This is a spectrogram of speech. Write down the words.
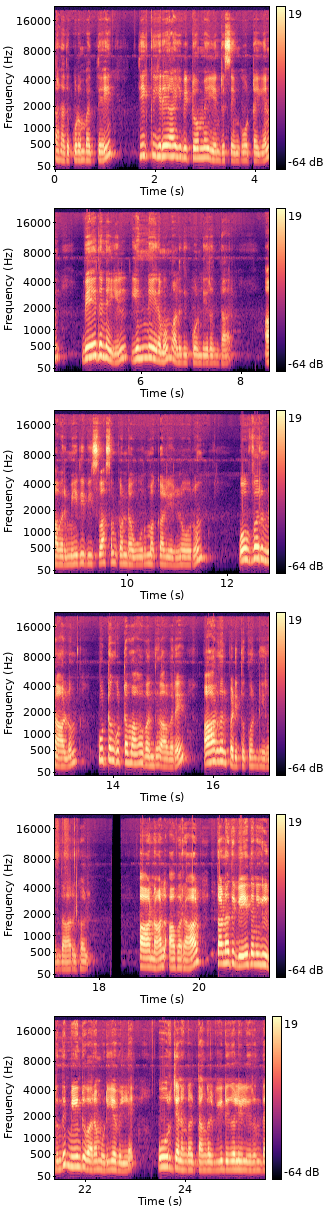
தனது குடும்பத்தை தீக்கு இரையாகிவிட்டோமே என்று செங்கோட்டையன் வேதனையில் எந்நேரமும் அழுது கொண்டிருந்தார் அவர் மீது விசுவாசம் கொண்ட ஊர் மக்கள் எல்லோரும் ஒவ்வொரு நாளும் கூட்டங்கூட்டமாக வந்து அவரை ஆறுதல் படித்து கொண்டிருந்தார்கள். ஆனால் அவரால் தனது வேதனையிலிருந்து மீண்டு வர முடியவில்லை. ஊர் ஜனங்கள் தங்கள் வீடுகளில் இருந்த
